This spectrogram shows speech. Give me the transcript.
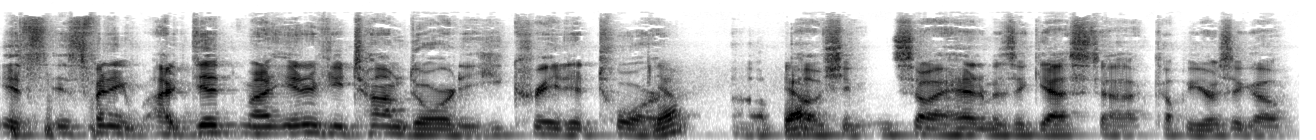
It's it's funny. I did when I interviewed Tom Doherty. He created Tor yep. Uh, yep. Publishing, and so I had him as a guest uh, a couple years ago.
